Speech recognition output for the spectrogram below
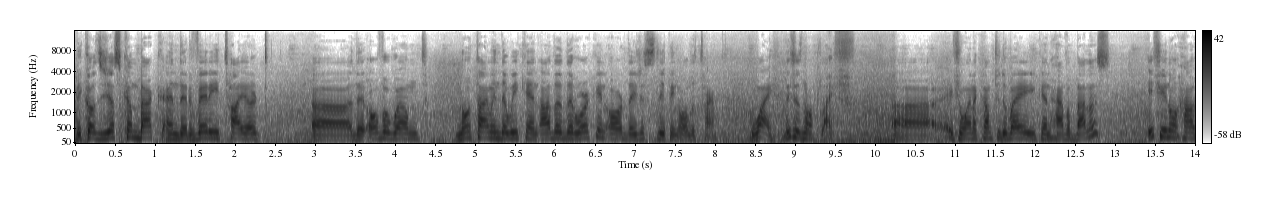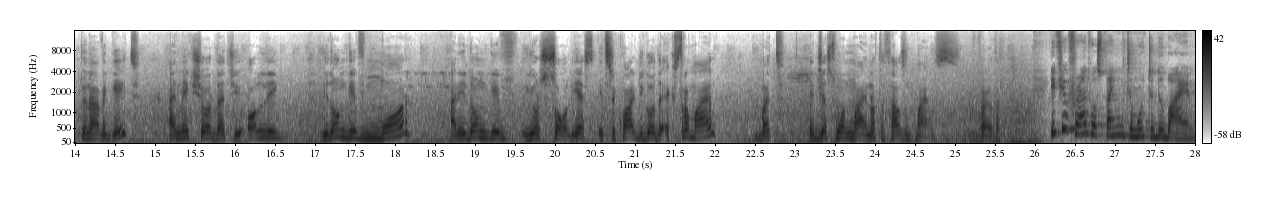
Because they just come back and they're very tired, uh, they're overwhelmed, no time in the weekend, either they're working or they're just sleeping all the time. Why? This is not life. Uh, if you want to come to Dubai, you can have a balance. If you know how to navigate and make sure that you only, you don't give more and you don't give your soul. Yes, it's required you go the extra mile, but it's just one mile, not a thousand miles further. If your friend was planning to move to Dubai,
